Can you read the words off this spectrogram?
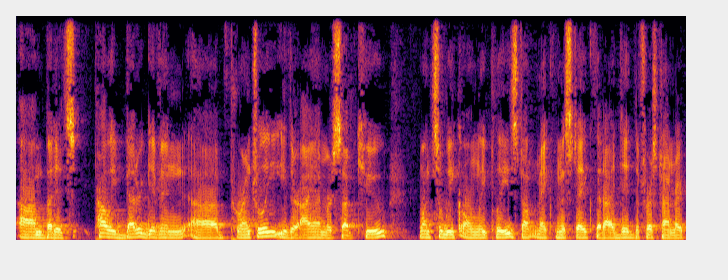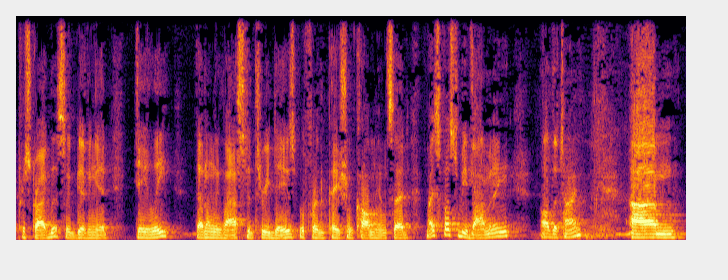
um, but it's probably better given uh, parenterally, either IM or sub-Q, once a week only, please. Don't make the mistake that I did the first time I prescribed this of giving it daily. That only lasted three days before the patient called me and said, Am I supposed to be vomiting all the time? Um,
